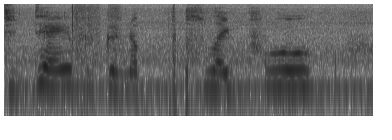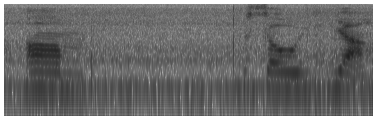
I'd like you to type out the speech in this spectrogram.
today we're gonna play Pou. Um, so yeah.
